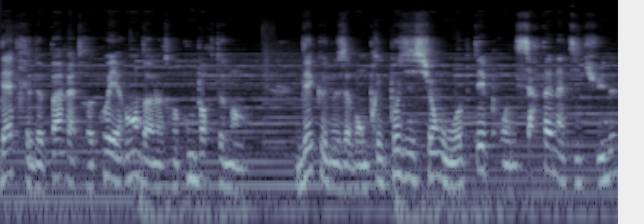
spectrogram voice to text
d'être et de paraître cohérent dans notre comportement. Dès que nous avons pris position ou opté pour une certaine attitude,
